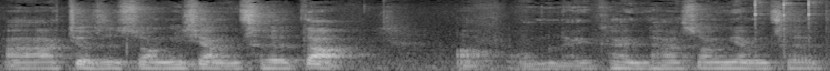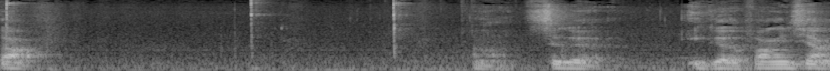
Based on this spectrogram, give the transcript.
啊，就是双向车道啊。我们来看它双向车道。啊，这个一个方向，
